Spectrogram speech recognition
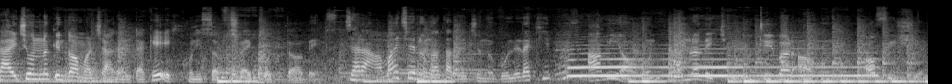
তাই জন্য কিন্তু আমার চ্যানেলটাকে এক্ষুনি সাবস্ক্রাইব করতে হবে। যারা আমার চেনো না, তাদের জন্য বলে রাখি, আমি অহন তোমরা দেখছ ইউটিউবার অহন অফিসিয়াল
